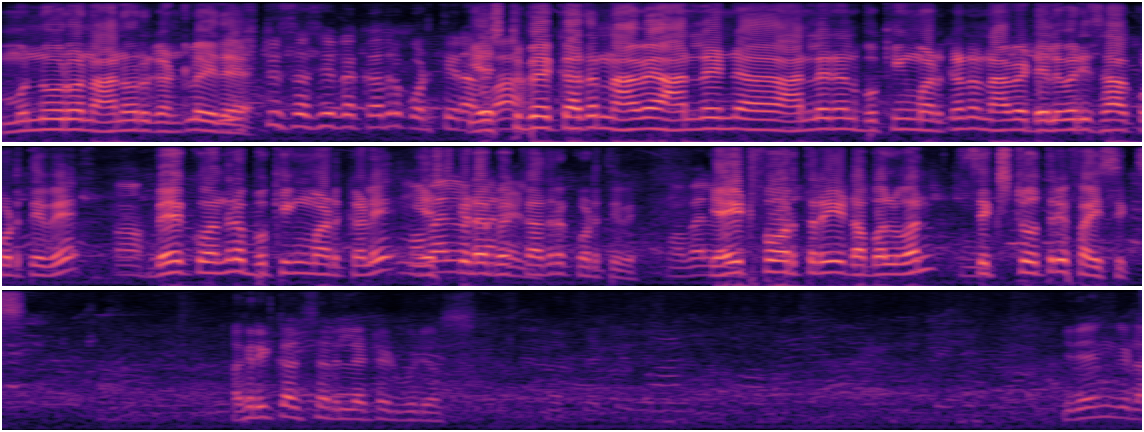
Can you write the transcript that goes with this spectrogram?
ಮುನ್ನೂರು ನಾನೂರು ಗಂಟಲು ಇದೆ. ಎಷ್ಟು ಸಸಿ ಬೇಕಾದ್ರೂ ಕೊಡ್ತೀರಾ ಎಷ್ಟು ಬೇಕಾದ್ರೂ ನಾವೇ ಆನ್ಲೈನ್ ಆನ್ಲೈನಲ್ಲಿ ಬುಕಿಂಗ್ ಮಾಡ್ಕೊಂಡ್ರೆ ನಾವೇ ಡೆಲಿವರಿ ಸಹ ಕೊಡ್ತೀವಿ. ಬೇಕು ಅಂದ್ರೆ ಬುಕಿಂಗ್ ಮಾಡ್ಕೊಳ್ಳಿ. ಎಷ್ಟು ಗಿಡ ಬೇಕಾದ್ರೂ ಕೊಡ್ತೀವಿ. Mobile eight four three double one six two three five six. Agriculture related videos ಇದೇನು ಗಿಡ?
